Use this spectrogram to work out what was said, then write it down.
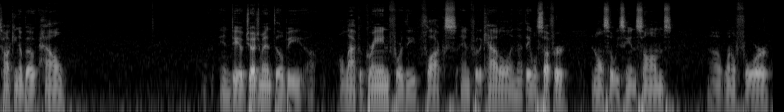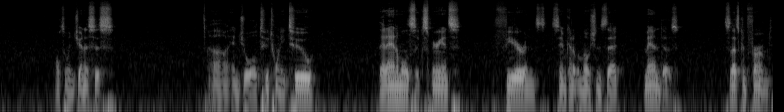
talking about how in day of judgment there'll be uh, a lack of grain for the flocks and for the cattle and that they will suffer. And also we see in psalms uh, 104 also in genesis uh, and joel 222 that animals experience fear and same kind of emotions that man does so that's confirmed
